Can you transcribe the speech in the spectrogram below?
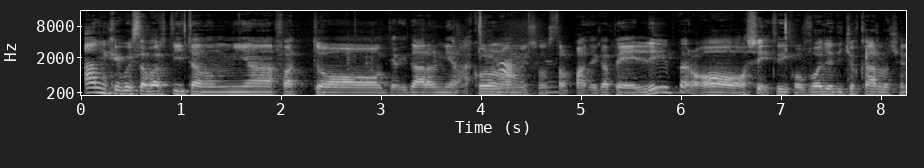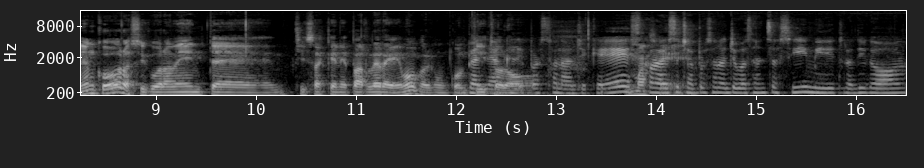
Anche questa partita non mi ha fatto gridare al miracolo, non No. mi sono strappati i capelli, però sì, ti dico, ho voglia di giocarlo ce n'è ancora, sicuramente ci sa che ne parleremo perché comunque è un dipende titolo... anche dai personaggi che Ma escono sì. adesso c'è un personaggio abbastanza simili tra di loro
